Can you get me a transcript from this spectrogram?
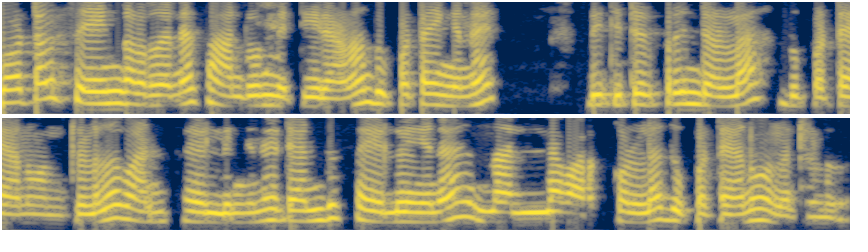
ബോട്ടം സെയിം കളർ തന്നെ സാൻഡൂൺ മെറ്റീരിയൽ ആണ്. ദുപ്പട്ട ഇങ്ങനെ ഡിജിറ്റൽ പ്രിന്റ് ഉള്ള ദുപ്പട്ടയാണ് വന്നിട്ടുള്ളത്. വൺ സൈഡിൽ ഇങ്ങനെ രണ്ട് സൈഡിലും ഇങ്ങനെ നല്ല വർക്കുള്ള ദുപ്പട്ടയാണ് വന്നിട്ടുള്ളത്.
